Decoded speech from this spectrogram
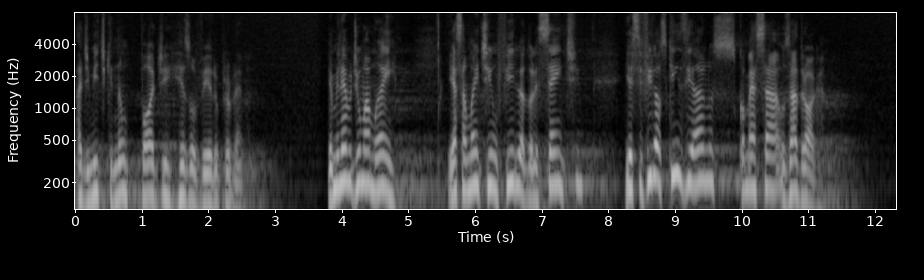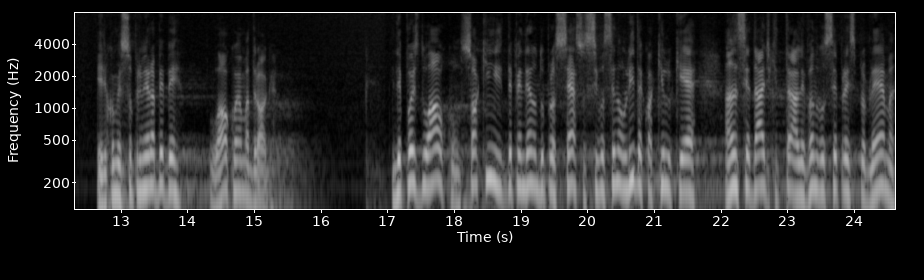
admite que não pode resolver o problema. Eu me lembro de uma mãe, e essa mãe tinha um filho adolescente, E esse filho, aos 15 anos, começa a usar droga. Ele começou primeiro a beber. O álcool é uma droga. E depois do álcool, só que dependendo do processo, se você não lida com aquilo que é a ansiedade que está levando você para esse problema,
